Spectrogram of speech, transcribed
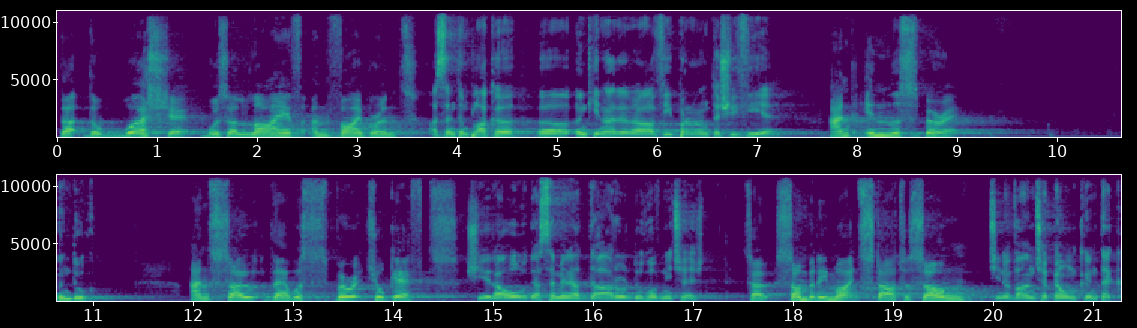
that the worship was alive and vibrant se întâmpla că uh, închinarea era vibrantă și vie and in the Spirit. în Duh. And so there were spiritual gifts. Și erau de asemenea daruri duhovnicești. So somebody might start a song, Cineva începea un cântec,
